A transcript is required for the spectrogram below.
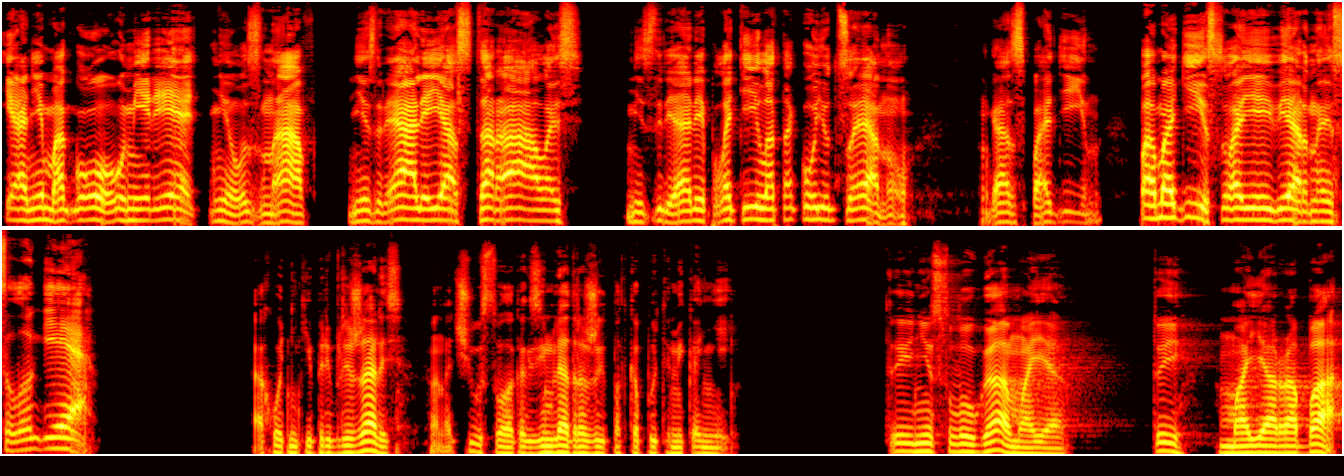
Я не могу умереть, не узнав, не зря ли я старалась, не зря ли платила такую цену. Господин, помоги своей верной слуге. Охотники приближались, она чувствовала, как земля дрожит под копытами коней. Ты не слуга моя, ты моя раба.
